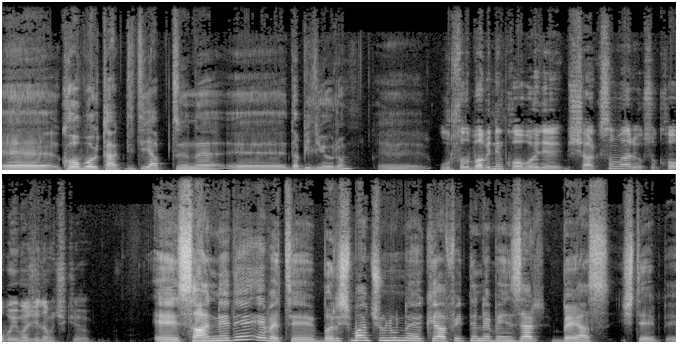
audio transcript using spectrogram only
e, kovboy taklidi yaptığını e, da biliyorum. E, Urfalı Bobby'nin Cowboy diye bir şarkısı mı var yoksa Cowboy imajıyla mı çıkıyor? E, sahnede evet e, Barış Manço'nun e, kıyafetlerine benzer beyaz işte e,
